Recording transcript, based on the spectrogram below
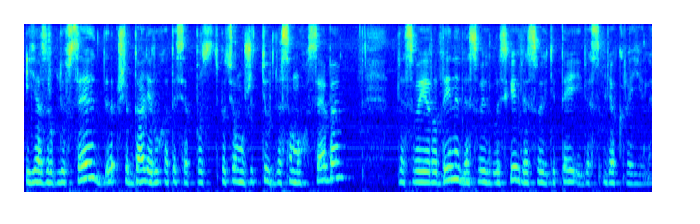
і я зроблю все, щоб далі рухатися по, цьому життю для самого себе, для своєї родини, для своїх близьких, для своїх дітей і для, для країни.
